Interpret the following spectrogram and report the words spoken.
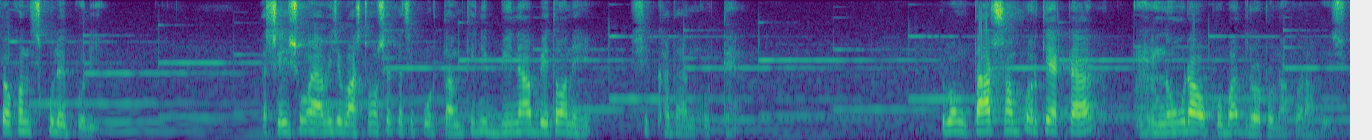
তখন স্কুলে পড়ি। সেই সময় আমি যে মাস্টারমশাইয়ের কাছে পড়তাম, তিনি বিনা বেতনে শিক্ষাদান করতেন। এবং তার সম্পর্কে একটা নোংরা অপবাদ রটনা করা হয়েছিল।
